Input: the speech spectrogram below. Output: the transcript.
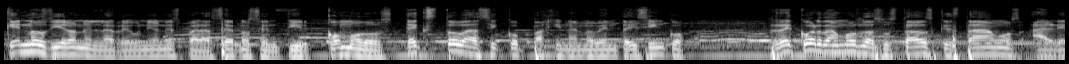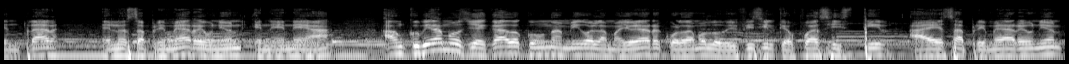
que nos dieron en las reuniones para hacernos sentir cómodos. Texto básico, página 95. Recordamos lo asustados que estábamos al entrar en nuestra primera reunión en NA. Aunque hubiéramos llegado con un amigo, la mayoría recordamos lo difícil que fue asistir a esa primera reunión.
